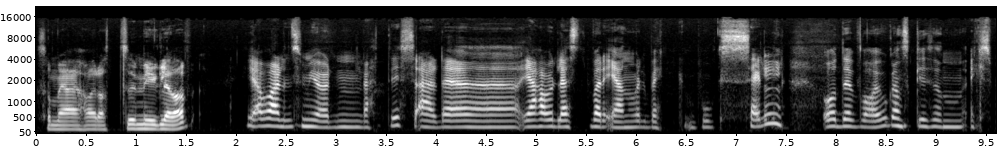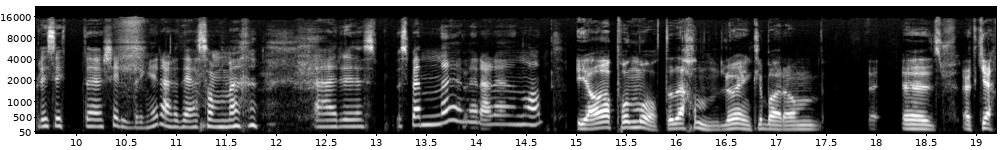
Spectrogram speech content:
Som jeg har hatt mye glede av. Ja, hva er det som gjør den lættis? Er det Jeg har jo lest bare én Welbeck-bok selv, og det var jo ganske sånn eksplisitte skildringer. Er det det som eh, er eh, spennende, eller er det noe annet? Ja, på en måte. Det handler jo egentlig bare om jeg eh, Vet ikke.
